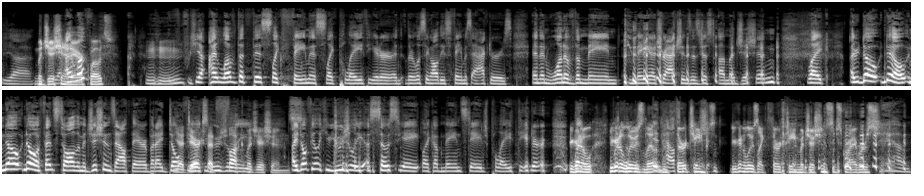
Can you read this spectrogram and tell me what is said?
Yeah. Magician Yeah, I air love- quotes. Hmm Yeah, I love that this like famous like play theater and they're listing all these famous actors and then one of the main main attractions is just a magician. Like I mean no no no no offense to all the magicians out there, but I don't Yeah, feel Derek like said, usually "Fuck magicians." I don't feel like you usually associate like a main stage play theater. You're gonna like, you're gonna lose li- the thirteen. magician. You're gonna lose like thirteen magician subscribers. Damn,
